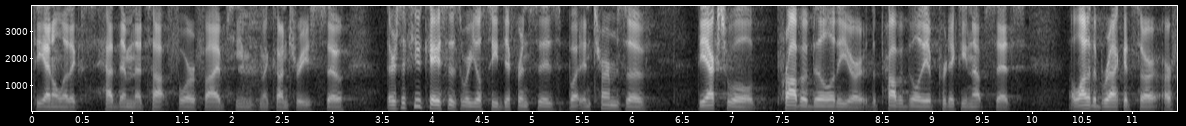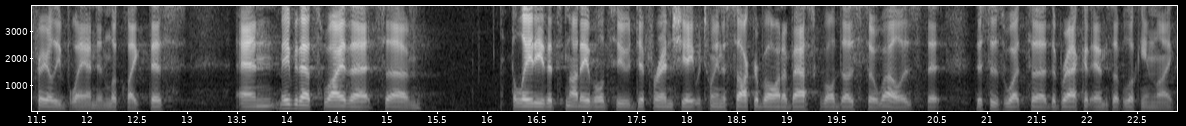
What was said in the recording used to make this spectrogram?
the analytics had them in the top four or five teams in the country. So there's a few cases where you'll see differences, but in terms of the actual probability or the probability of predicting upsets, a lot of the brackets are, are fairly bland and look like this. And maybe that's why that um, the lady that's not able to differentiate between a soccer ball and a basketball does so well is that this is what uh, the bracket ends up looking like.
